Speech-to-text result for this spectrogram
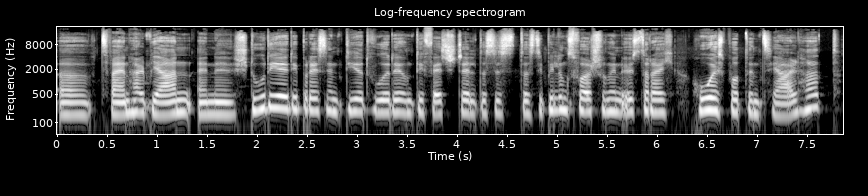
äh, zweieinhalb Jahren eine Studie, die präsentiert wurde und die feststellt, dass, es, dass die Bildungsforschung in Österreich hohes Potenzial hat,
